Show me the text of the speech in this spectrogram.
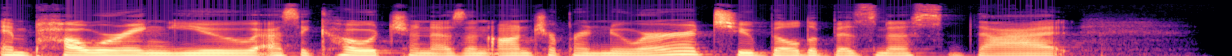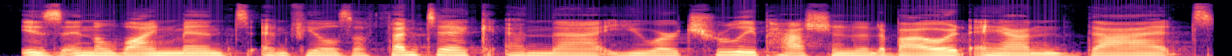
empowering you as a coach and as an entrepreneur to build a business that is in alignment and feels authentic and that you are truly passionate about and that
